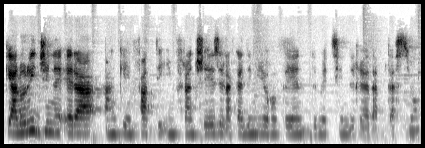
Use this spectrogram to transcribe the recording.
che all'origine era anche infatti in francese l'Académie européenne de médecine de réadaptation.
